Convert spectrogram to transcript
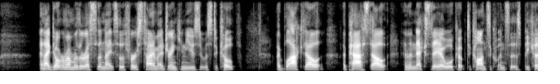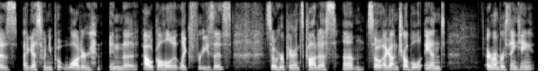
and I don't remember the rest of the night. So the first time I drank and used it was to cope. I blacked out, I passed out, and the next day I woke up to consequences because I guess when you put water in, the alcohol, it like freezes. So her parents caught us. Um, so I got in trouble. And I remember thinking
